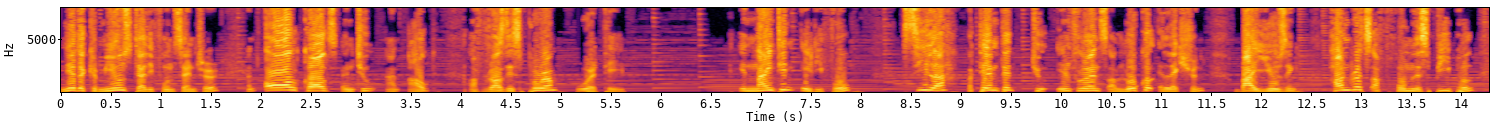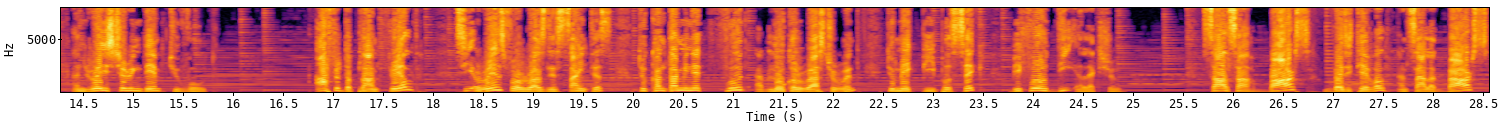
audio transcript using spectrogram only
near the commune's telephone center and all calls into and out of Rajneeshpuram were taped. In 1984, Sheela attempted to influence a local election by using hundreds of homeless people and registering them to vote. After the plan failed, she arranged for Rajneesh scientists to contaminate food at local restaurant to make people sick before the election. Salsa bars, vegetable and salad bars,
